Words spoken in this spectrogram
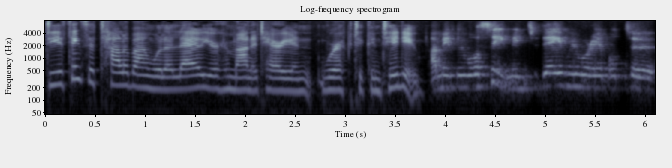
Do you think the Taliban will allow your humanitarian work to continue? I mean, we will see. I mean, today we were able to,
